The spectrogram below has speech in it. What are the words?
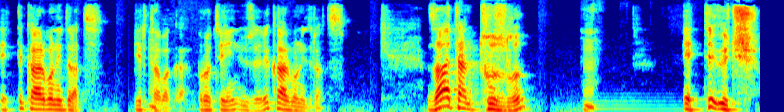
Etli karbonhidrat bir tabaka. Hı. Protein üzeri karbonhidrat. Zaten tuzlu. Hı. Etti 3.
